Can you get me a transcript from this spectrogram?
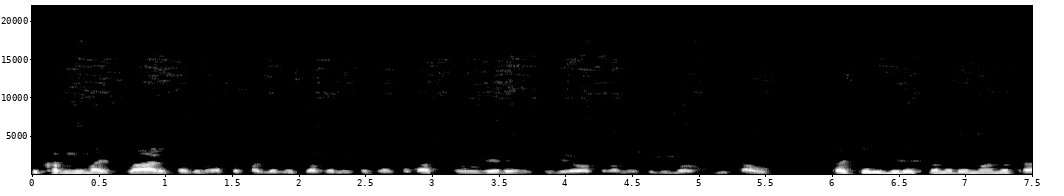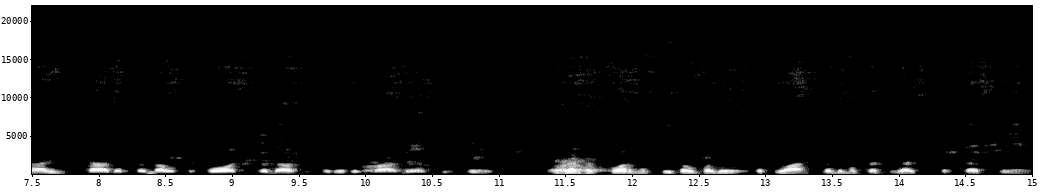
O caminho mais claro, fazendo essa propaganda aqui, obviamente, entrar em contato com o gerente de relacionamento do banco Itaú, para que ele direcione a demanda para a área indicada para dar o suporte, para dar a assessoria adequada. Assim, tem diversas formas que o Itaú pode atuar para democratizar esse processo.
